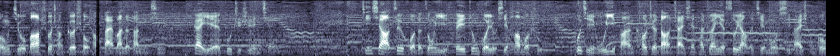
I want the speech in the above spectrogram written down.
从酒吧说唱歌手到百万的大明星，盖爷不只是认钱。今夏最火的综艺非中国有嘻哈莫属，不仅吴亦凡靠这档展现他专业素养的节目洗白成功，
